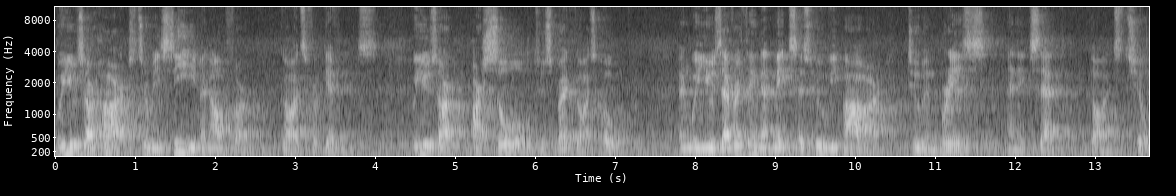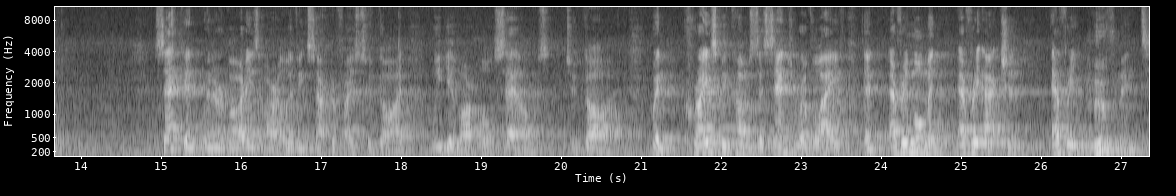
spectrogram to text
We use our hearts to receive and offer God's forgiveness. We use our, our soul to spread God's hope. And we use everything that makes us who we are to embrace and accept God's children. Second, when our bodies are a living sacrifice to God, we give our whole selves to God. When Christ becomes the center of life, then every moment, every action, every movement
